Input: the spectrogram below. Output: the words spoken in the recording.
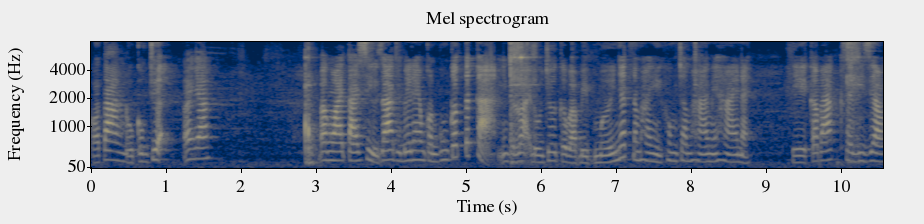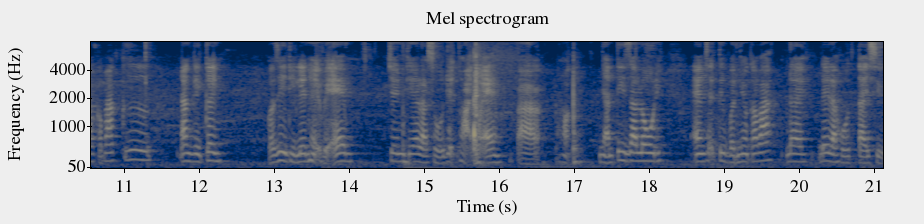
có tang, đồ công chuyện. Các bác nhá và ngoài tài xỉu ra thì bên em còn cung cấp tất cả những cái loại đồ chơi cờ bạc bịp mới nhất năm 2022 này. Thì các bác xem video, các bác cứ đăng ký kênh. Có gì thì liên hệ với em. Trên kia là số điện thoại của em. Và hoặc nhắn tin zalo đi. Em sẽ tư vấn cho các bác. Đây đây là hột tài xỉu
